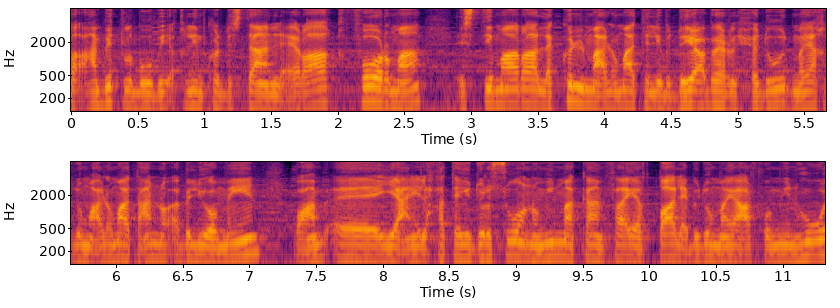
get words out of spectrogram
عم بيطلبوا بإقليم كردستان العراق فورما استمارة لكل المعلومات اللي بده يعبر الحدود ما ياخذوا معلومات عنه قبل يومين وعم آه، يعني لحتى يدرسوه إنه مين ما كان فايت طالع بدون ما يعرفوا مين هو.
